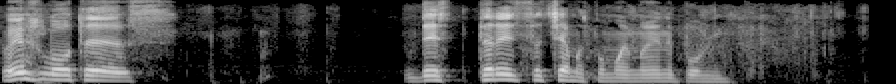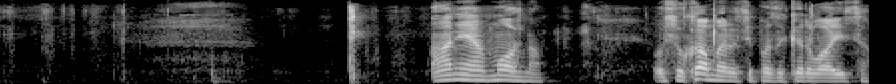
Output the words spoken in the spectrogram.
Вийшло те десь 30 чимось, по-моєму, я не пам'ятаю. А ні, можна. Ось у камера типа закривається.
